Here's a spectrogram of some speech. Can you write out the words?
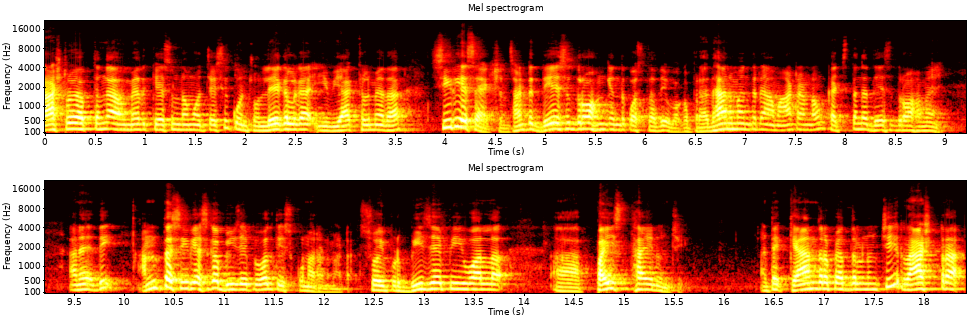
రాష్ట్ర వ్యాప్తంగా ఆమె మీద కేసులు నమోదు చేసి కొంచెం లీగల్గా ఈ వ్యాఖ్యల మీద సీరియస్ యాక్షన్స్ అంటే దేశద్రోహం కిందకు వస్తుంది. ఒక ప్రధానమంత్రి ఆ మాట అనడం ఖచ్చితంగా దేశద్రోహమే అనేది అంత సీరియస్గా బీజేపీ వాళ్ళు తీసుకున్నారనమాట సో ఇప్పుడు బీజేపీ వాళ్ళ పై స్థాయి నుంచి అంటే కేంద్ర పెద్దల నుంచి రాష్ట్ర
